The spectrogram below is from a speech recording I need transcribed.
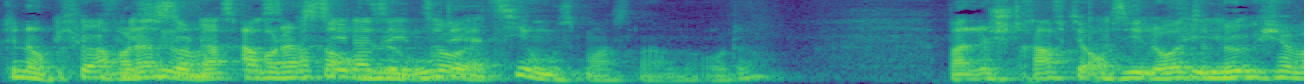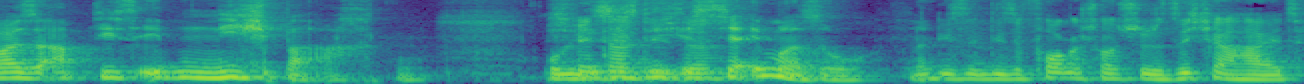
Genau, Ich aber das ist nur das, was- aber das ist auch eine gute soll. Erziehungsmaßnahme, oder? Weil es straft ja auch Das die Leute viele- möglicherweise ab, die es eben nicht beachten. Und ist, halt nicht, diese- ist ja immer so. Ne? Diese, diese vorgetäuschte Sicherheit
